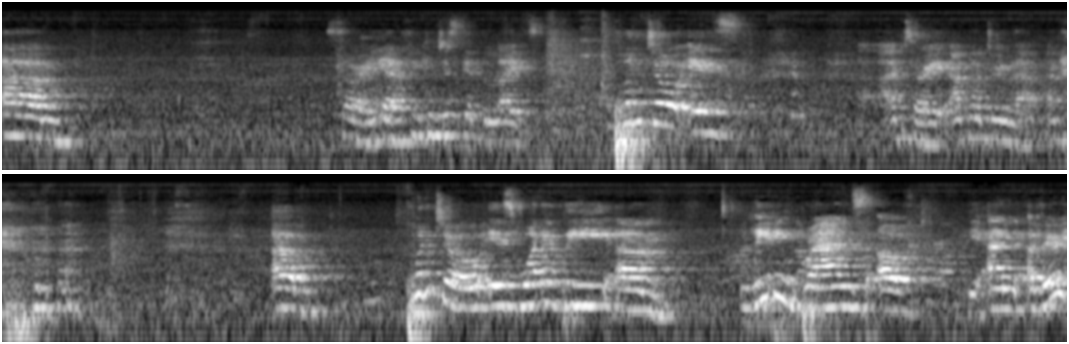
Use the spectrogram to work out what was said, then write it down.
um, sorry, yeah, if you can just get the lights. Punto is, I'm sorry, I'm not doing that. um, Punto is one of the um, leading brands of and a very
